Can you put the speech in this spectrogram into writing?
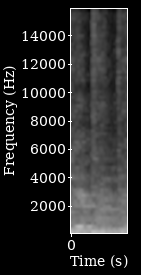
Yeah.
